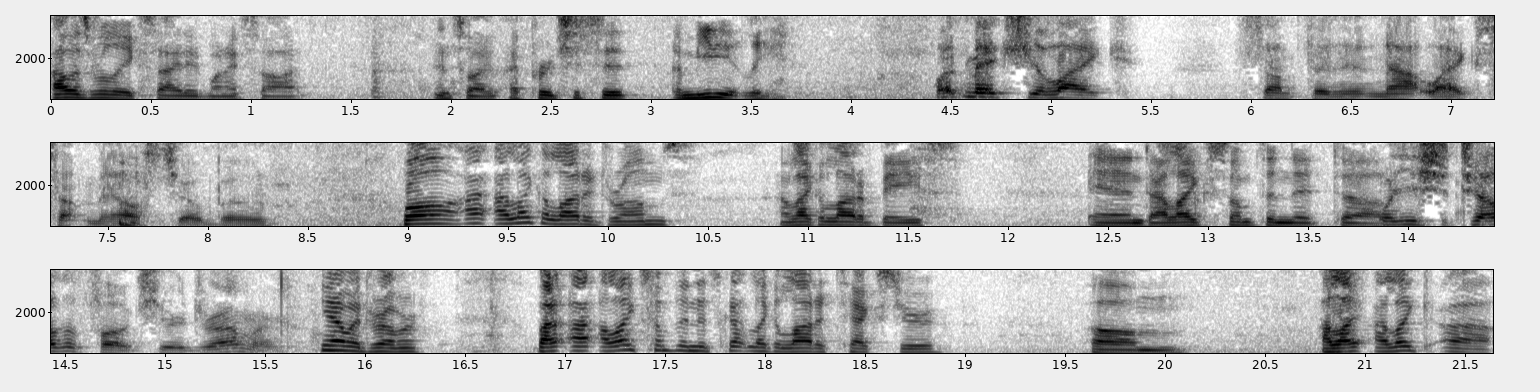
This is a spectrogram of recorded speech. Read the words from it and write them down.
I was really excited when I saw it, and so I, I purchased it immediately. What makes you like something and not like something else, Joe Boon? Well, I, I like a lot of drums, I like a lot of bass, and I like something that. Uh, Well, you should tell the folks you're a drummer. Yeah, I'm a drummer, but I, I like something that's got like a lot of texture. Um, I like I like uh,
